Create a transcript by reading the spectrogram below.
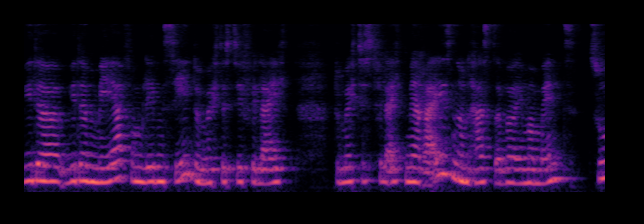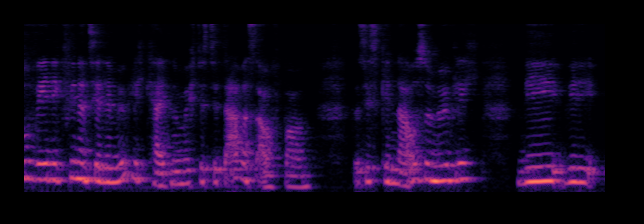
wieder, wieder mehr vom Leben sehen. Du möchtest dir vielleicht, du möchtest vielleicht mehr reisen und hast aber im Moment zu wenig finanzielle Möglichkeiten und möchtest dir da was aufbauen. Das ist genauso möglich, wie, wie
